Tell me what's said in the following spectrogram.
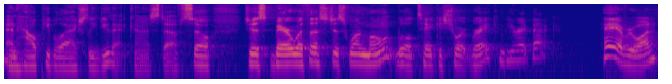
and how people actually do that kind of stuff. So just bear with us just one moment. We'll take a short break and be right back. Hey everyone,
